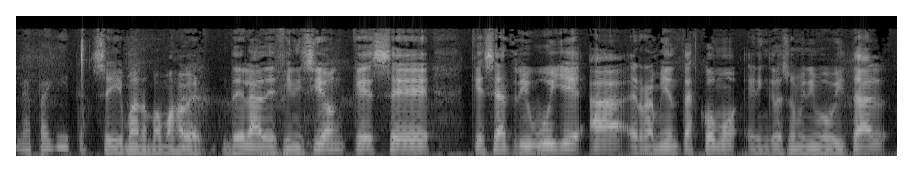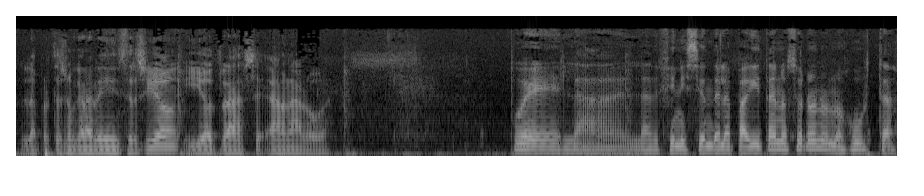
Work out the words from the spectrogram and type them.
La paguita. Sí, bueno, vamos a ver. De la definición que se, que se atribuye a herramientas como el ingreso mínimo vital, la prestación canaria de inserción y otras análogas. Pues la, definición de la paguita a nosotros no nos gusta.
